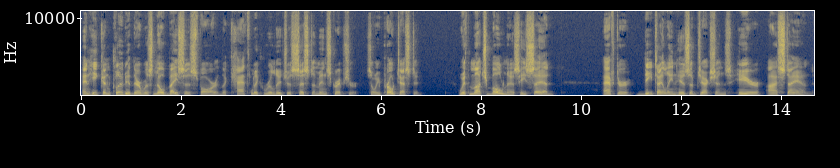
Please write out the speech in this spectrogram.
and he concluded there was no basis for the Catholic religious system in Scripture. So he protested. With much boldness, he said, after detailing his objections, Here I stand.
